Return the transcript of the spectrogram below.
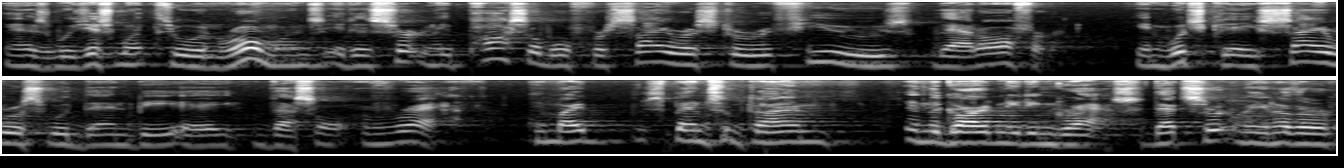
And as we just went through in Romans, it is certainly possible for Cyrus to refuse that offer, in which case Cyrus would then be a vessel of wrath. He might spend some time in the garden eating grass. That's certainly another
